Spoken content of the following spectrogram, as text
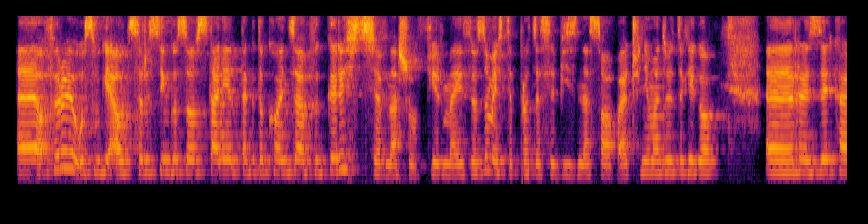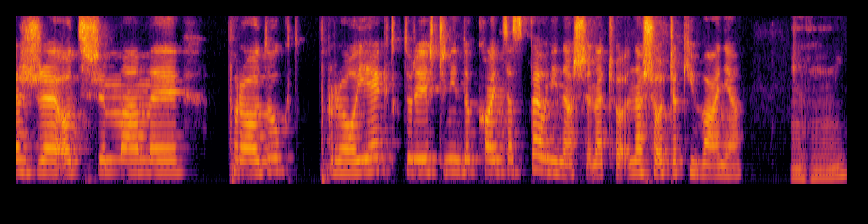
e, oferują usługi outsourcingu są w stanie tak do końca wgryźć się w naszą firmę i zrozumieć te procesy biznesowe? Czy nie ma tutaj takiego ryzyka, że otrzymamy produkt, projekt, który jeszcze nie do końca spełni nasze, nasze, oczekiwania. Mhm.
